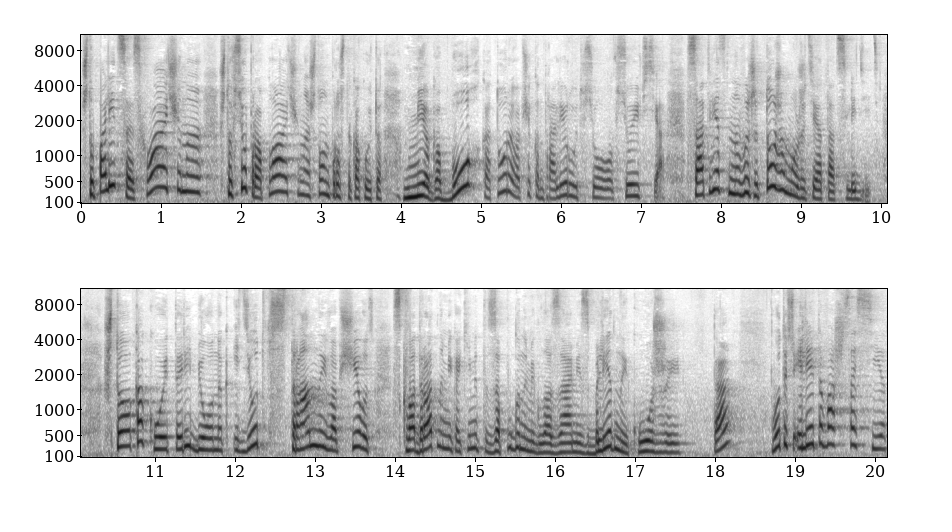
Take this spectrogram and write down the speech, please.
что полиция схвачена, что все проплачено, что он просто какой-то мега-бог, который вообще контролирует все, все и вся. Соответственно, вы же тоже можете это отследить, что какой-то ребенок идет в странный вообще вот с квадратными какими-то запуганными глазами, с бледной кожей, да? Вот и все. Или это ваш сосед,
